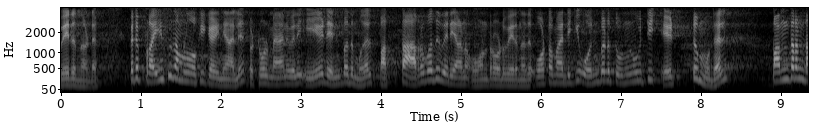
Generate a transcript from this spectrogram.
വരുന്നുണ്ട്. പിന്നെ പ്രൈസ് നമ്മൾ നോക്കിക്കഴിഞ്ഞാൽ പെട്രോൾ മാനുവലി ഏഴ് എൺപത് മുതൽ പത്ത് അറുപത് വരെയാണ് ഓൺ റോഡ് വരുന്നത്. ഓട്ടോമാറ്റിക് ഒൻപത് തൊണ്ണൂറ്റി എട്ട് മുതൽ പന്ത്രണ്ട്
